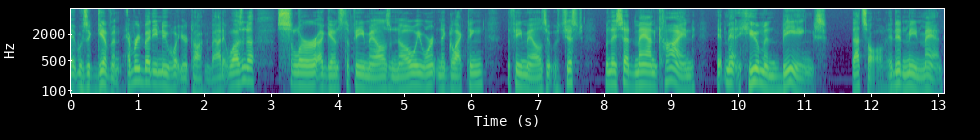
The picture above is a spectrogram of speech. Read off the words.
It was a given. Everybody knew what you're talking about. It wasn't a slur against the females. No, we weren't neglecting the females. It was just when they said mankind, it meant human beings. That's all. It didn't mean man.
